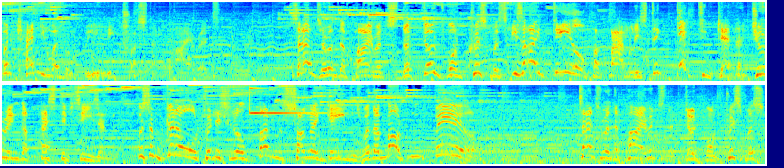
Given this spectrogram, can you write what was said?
but can you ever really trust a pirate? Santa and the Pirates That Don't Want Christmas is ideal for families to get together during the festive season for some good old traditional fun song and games with a modern feel. Santa and the Pirates That Don't Want Christmas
